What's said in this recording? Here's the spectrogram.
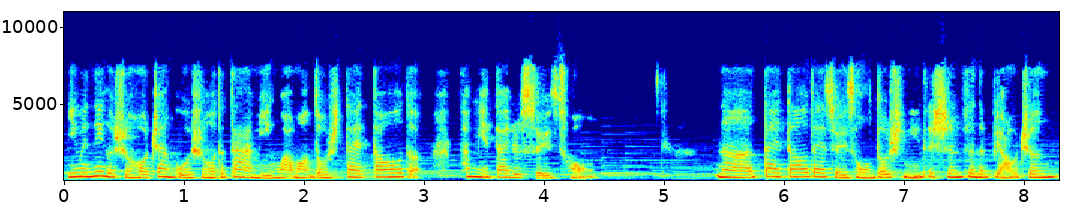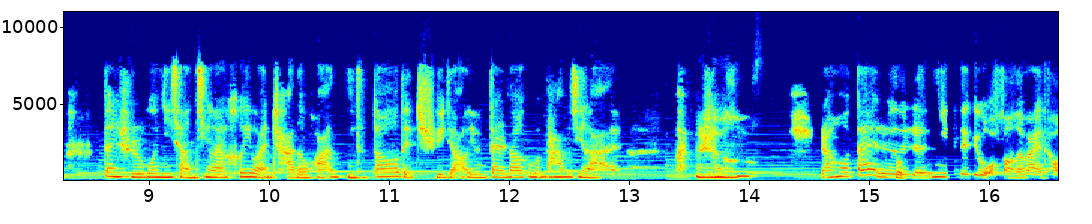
因为那个时候战国时候的大名往往都是带刀的，他们也带着随从。那带刀带随从都是你的身份的表征。但是如果你想进来喝一碗茶的话，你的刀得去掉，因为带着刀根本爬不进来。然后。然后带着的人你得给我放在外头，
